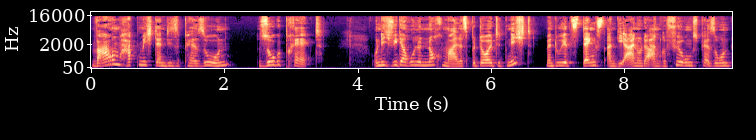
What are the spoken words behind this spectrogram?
warum hat mich denn diese Person so geprägt? Und ich wiederhole nochmal, das bedeutet nicht, wenn du jetzt denkst an die ein oder andere Führungsperson,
